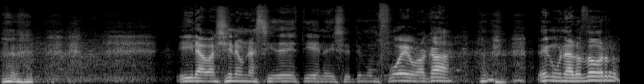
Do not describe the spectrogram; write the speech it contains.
y la ballena una acidez tiene, dice, tengo un fuego acá, tengo un ardor.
